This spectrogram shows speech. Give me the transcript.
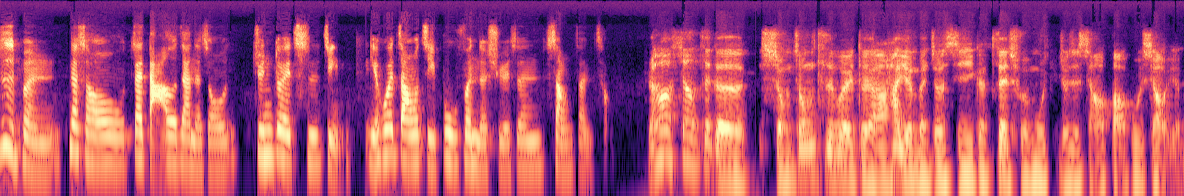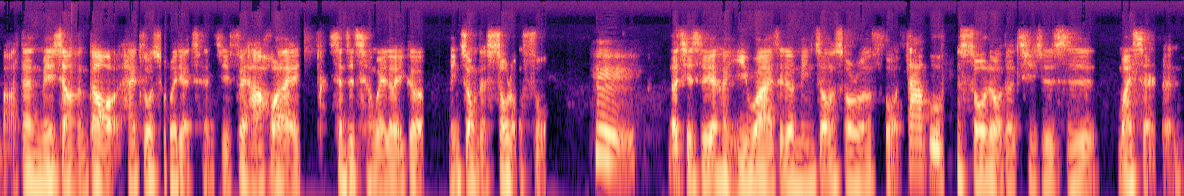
日本那时候在打二战的时候，军队吃紧，也会召集部分的学生上战场。然后像这个熊中自卫队啊，它原本就是一个最初的目的，就是想要保护校园吧，但没想到还做出了一点成绩，所以他后来甚至成为了一个民众的收容所。嗯，那其实也很意外，这个民众收容所大部分收留的其实是外省人，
